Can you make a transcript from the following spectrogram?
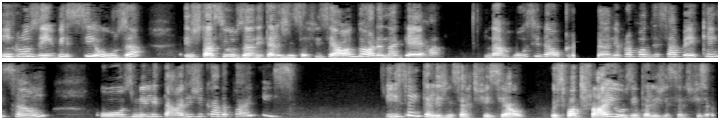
Inclusive, se usa, está se usando inteligência artificial agora na guerra da Rússia e da Ucrânia para poder saber quem são os militares de cada país. Isso é inteligência artificial. O Spotify usa inteligência artificial.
